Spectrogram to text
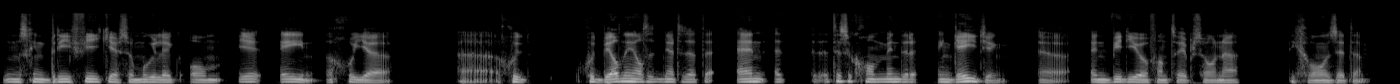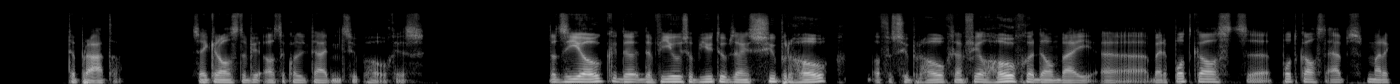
misschien drie, vier keer zo moeilijk om e-, één, een goede, uh, goed, goed beeld neer te zetten. En het, het is ook gewoon minder engaging. Uh, een video van twee personen die gewoon zitten te praten. Zeker als de, als de kwaliteit niet super hoog is. Dat zie je ook. De, de views op YouTube zijn super hoog. Of super hoog, zijn veel hoger dan bij, uh, bij de podcast, podcast apps. Maar de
